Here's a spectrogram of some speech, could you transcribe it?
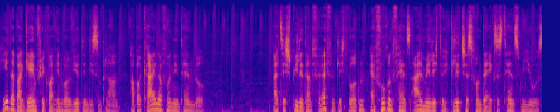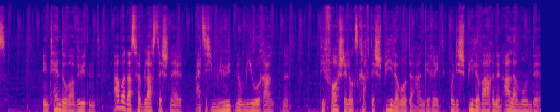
Jeder bei Game Freak war involviert in diesem Plan, aber keiner von Nintendo. Als die Spiele dann veröffentlicht wurden, erfuhren Fans allmählich durch Glitches von der Existenz Mews. Nintendo war wütend, aber das verblasste schnell, als sich Mythen um Mew rankten. Die Vorstellungskraft der Spieler wurde angeregt und die Spiele waren in aller Munde.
